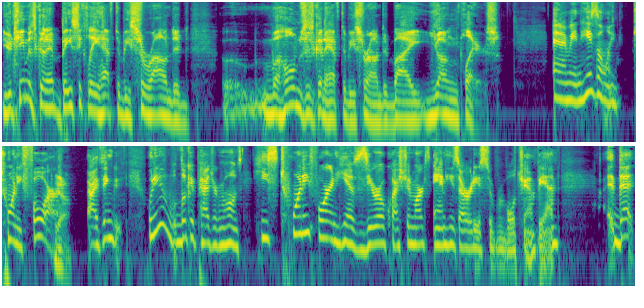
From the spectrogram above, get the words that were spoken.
Your team is going to basically have to be surrounded. Uh, Mahomes is going to have to be surrounded by young players. And I mean, he's only 24. Yeah. I think when you look at Patrick Mahomes, he's 24 and he has zero question marks, and he's already a Super Bowl champion. That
